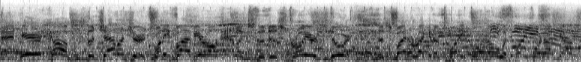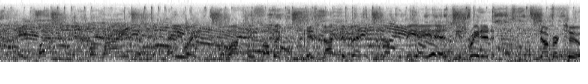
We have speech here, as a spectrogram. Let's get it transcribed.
And here comes the challenger, 25-year-old Alex the Destroyer Stewart. Despite a record of 24-0 with 24 knockouts, public is not convinced the WBA is. He's rated number two.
